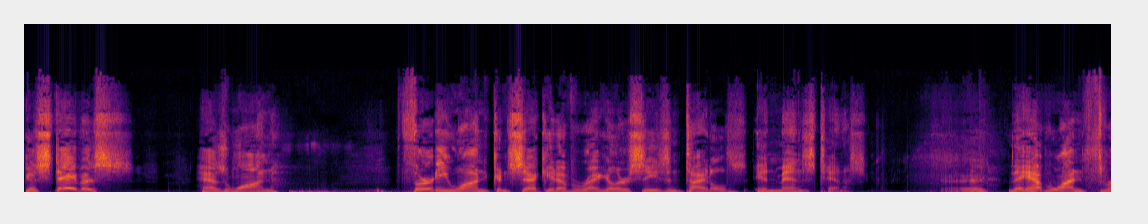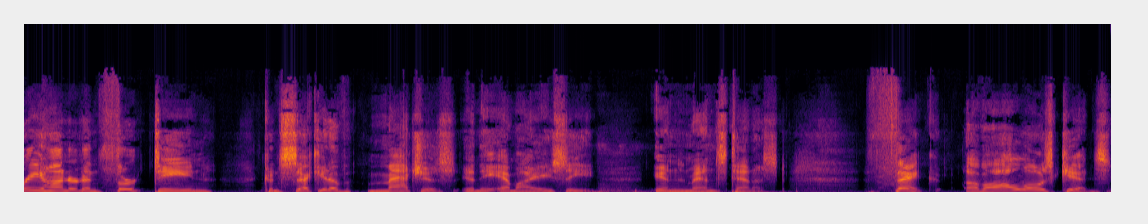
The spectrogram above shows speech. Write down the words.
Gustavus has won 31 consecutive regular season titles in men's tennis. Okay. They have won 313 consecutive matches in the MIAC in men's tennis. Think of all those kids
